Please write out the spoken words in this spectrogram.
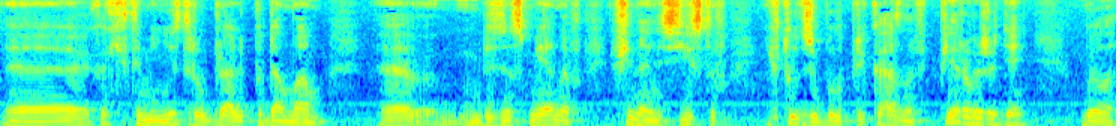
Каких-то министров брали по домам, бизнесменов, финансистов. Их тут же было приказано в первый же день было,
